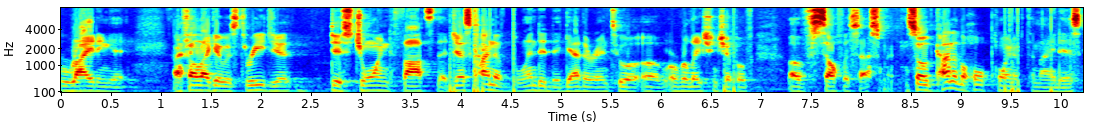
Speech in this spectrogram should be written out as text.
writing it, I felt like it was three disjoined thoughts that just kind of blended together into a, a relationship of, of self assessment. So, kind of the whole point of tonight is,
